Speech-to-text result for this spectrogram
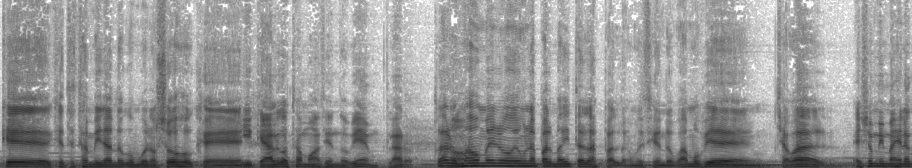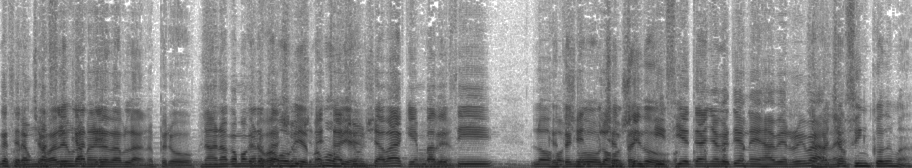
que, que te están mirando con buenos ojos, que... Y que algo estamos haciendo bien, claro. Claro, ¿no? más o menos es una palmadita en la espalda, como diciendo, vamos bien, chaval. Eso me imagino que será un chaval es una manera de hablar, ¿no? Pero No, no, como que no vamos bien, vamos bien. un chaval. ¿Quién va a decir los, Que tengo los 82? 87 años que tiene Javier Se me ha echado ¿eh? 5 de más.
